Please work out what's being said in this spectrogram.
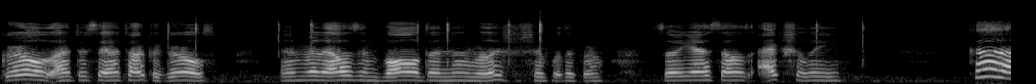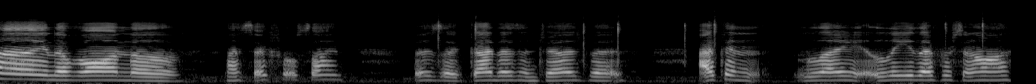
girls. I just say I talk to girls. And really, I was involved in a relationship with a girl. So, yes, I was actually kind of on the bisexual side. It's like God doesn't judge, but I can lay leave that person on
